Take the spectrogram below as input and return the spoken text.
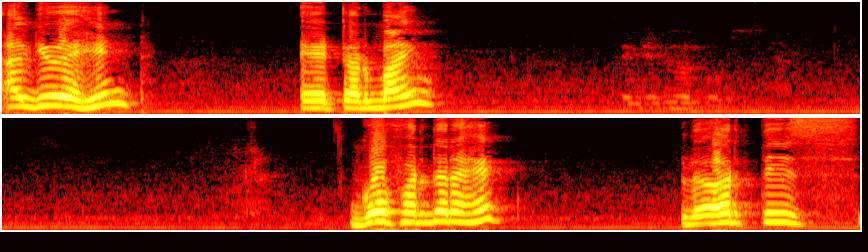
I will give a hint. A turbine. Go further ahead. The earth is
